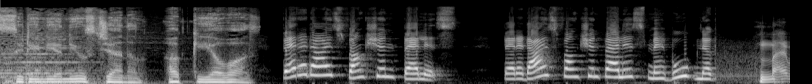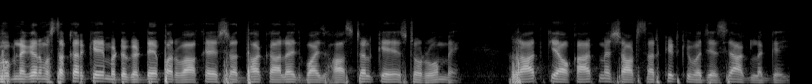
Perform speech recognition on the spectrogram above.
सिटी इंडिया न्यूज़ चैनल हक की आवाज़ paradise function palace paradise function palace Mahbubnagar Mahbubnagar मुस्तकर के मटुगड्डे पर वाक़ श्रद्धा कॉलेज बॉयज़ हॉस्टल के स्टोर रूम में रात के औकात में शॉर्ट सर्किट की वजह से आग लग गई।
